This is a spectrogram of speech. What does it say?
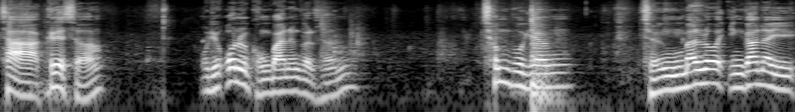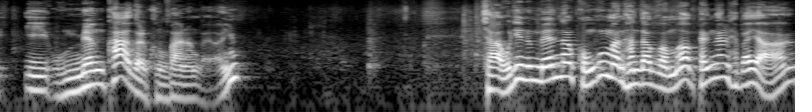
자 그래서 우리 오늘 공부하는 것은 천부경 정말로 인간의 이 운명과학을 공부하는 거예요. 자 우리는 맨날 공부만 한다고 뭐 백날 해봐야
